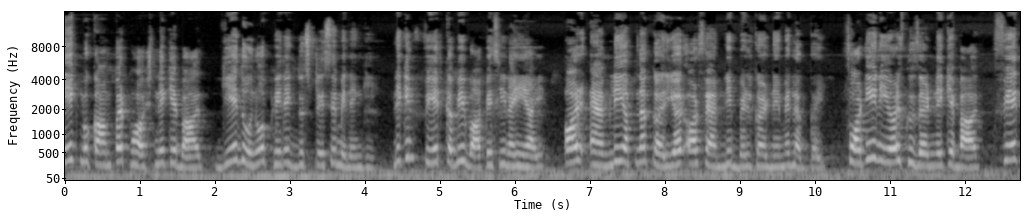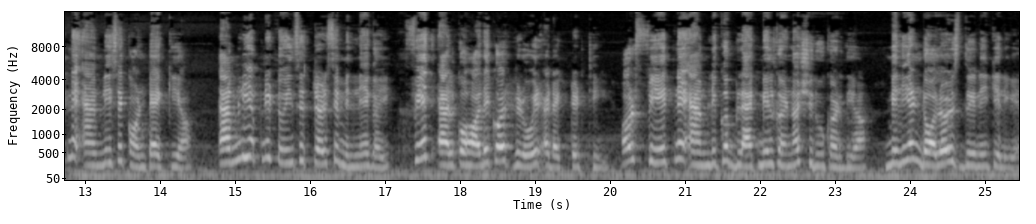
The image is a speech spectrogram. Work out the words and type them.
एक मुकाम पर पहुँचने के बाद ये दोनों फिर एक दूसरे से मिलेंगी। लेकिन फेट कभी वापस ही नहीं आई और एमली अपना करियर और फैमिली बिल्ड करने में लग गई। फोर्टीन ईयर्स गुजरने के बाद फेथ ने एमली से कांटेक्ट किया। एमली अपनी ट्विन सिस्टर से मिलने गई। फेथ एल्कोहलिक और हीरोइन एडिक्टेड थी और फेथ ने एमली को ब्लैकमेल करना शुरू कर दिया मिलियन डॉलर्स देने के लिए।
